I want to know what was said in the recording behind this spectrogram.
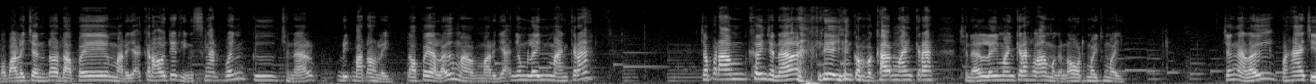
Mobile Legends ដល់ដល់ពេលមួយរយៈក្រោយទៀតរៀងស្ងាត់វិញគឺ channel ដូចបាត់អស់លេងដល់ពេលឥឡូវមួយរយៈខ្ញុំលេង Minecraft ចាប់ផ្ដើមឃើញ channel គ្នាយើងក៏បង្កើត Minecraft channel លេង Minecraft ឡើងមកកណោថ្មីថ្មីអញ្ចឹងឥឡូវប្រហែលជា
